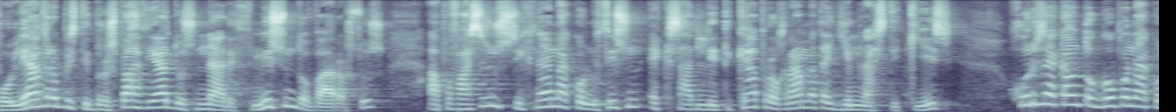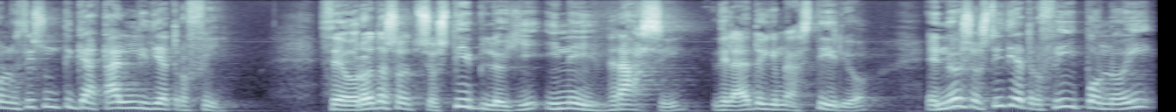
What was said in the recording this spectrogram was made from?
Πολλοί άνθρωποι στην προσπάθειά τους να ρυθμίσουν το βάρος τους αποφασίζουν συχνά να ακολουθήσουν εξαντλητικά προγράμματα γυμναστικής χωρίς να κάνουν τον κόπο να ακολουθήσουν την κατάλληλη διατροφή. Θεωρώντας ότι η σωστή επιλογή είναι η δράση, δηλαδή το γυμναστήριο, ενώ η σωστή διατροφή υπονοεί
